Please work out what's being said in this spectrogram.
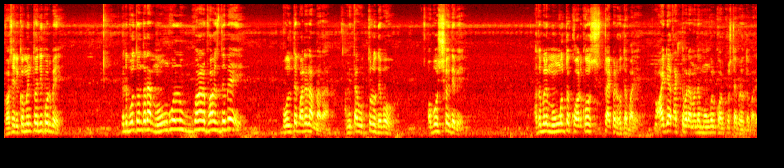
ভয়েসে রিকমেন্ড তৈরি করবে। এটা বলতেন তারা মঙ্গল করার ভয়েস দেবে? বলতে পারেন আপনারা, আমি তার উত্তরও দেব, অবশ্যই দেবে। অত বলে মঙ্গল তো কর্কশ টাইপের হতে পারে। আইডিয়া থাকতে পারে আমাদের মঙ্গল কর্কশ টাইপের হতে পারে।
